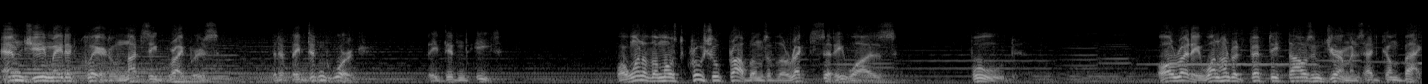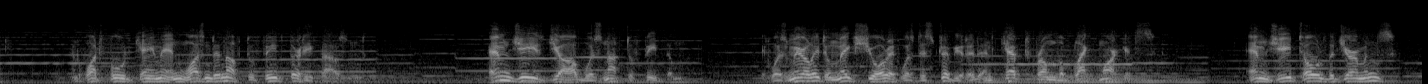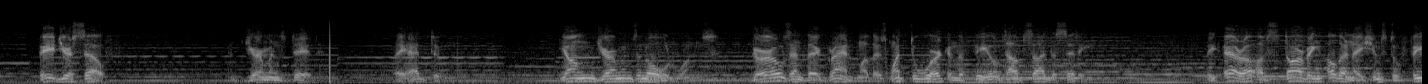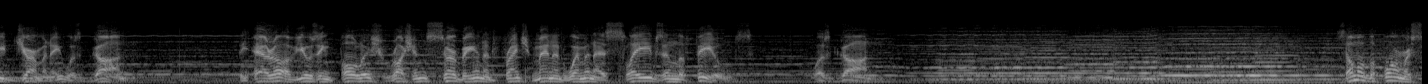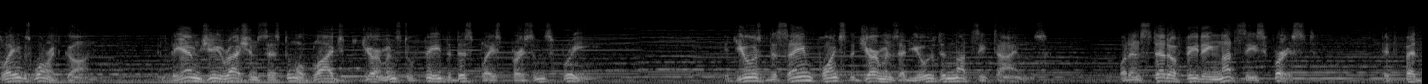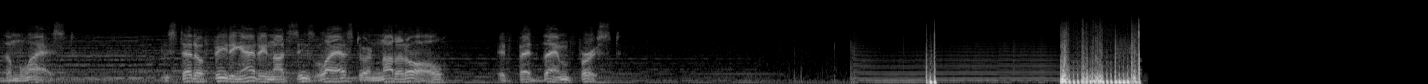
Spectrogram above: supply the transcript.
MG made it clear to Nazi gripers that if they didn't work, they didn't eat. For one of the most crucial problems of the wrecked city was food. Already 150,000 Germans had come back, and what food came in wasn't enough to feed 30,000. MG's job was not to feed them. It was merely to make sure it was distributed and kept from the black markets. MG told the Germans, feed yourself. Germans did. They had to. Young Germans and old ones, girls and their grandmothers went to work in the fields outside the city. The era of starving other nations to feed Germany was gone. The era of using Polish, Russian, Serbian, and French men and women as slaves in the fields was gone. Some of the former slaves weren't gone, the MG ration system obliged Germans to feed the displaced persons free. It used the same points the Germans had used in Nazi times. But instead of feeding Nazis first, it fed them last. Instead of feeding anti-Nazis last or not at all, it fed them first.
